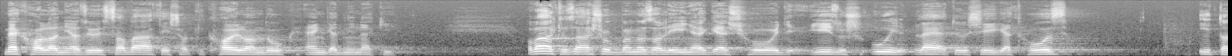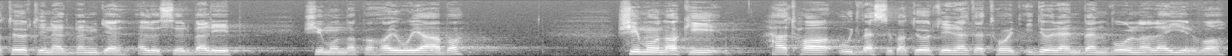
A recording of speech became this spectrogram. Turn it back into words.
meghallani az ő szavát, és akik hajlandók engedni neki. A változásokban az a lényeges, hogy Jézus új lehetőséget hoz. Itt a történetben ugye először belép Simonnak a hajójába. Simon, aki, hát ha úgy vesszük a történetet, hogy időrendben volna leírva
